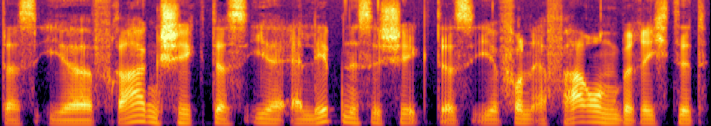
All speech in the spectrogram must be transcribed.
dass ihr Fragen schickt, dass ihr Erlebnisse schickt, dass ihr von Erfahrungen berichtet.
